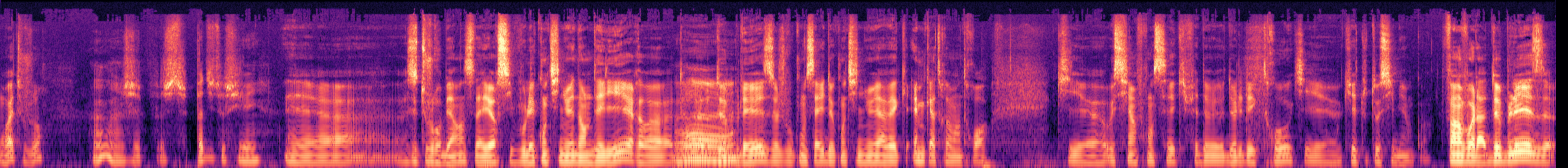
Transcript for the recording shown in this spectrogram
ouais toujours Ah, j'ai pas du tout suivi. et euh, c'est toujours bien C'est d'ailleurs si vous voulez continuer dans le délire euh, de, Ouais, de. Blaze je vous conseille de continuer avec M83 qui est euh, aussi un Français qui fait de, de l'électro, qui est, qui est tout aussi bien. Quoi. Enfin voilà, De Blaze,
